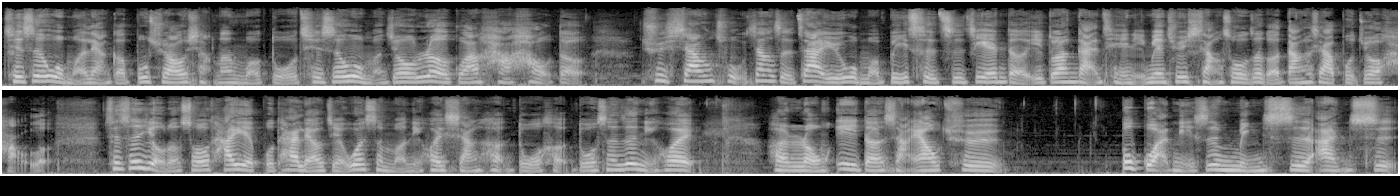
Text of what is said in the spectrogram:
其实我们两个不需要想那么多，其实我们就乐观好好的去相处，这样子在于我们彼此之间的一段感情里面去享受这个当下不就好了？其实有的时候他也不太了解为什么你会想很多很多，甚至你会很容易的想要去，不管你是明示暗示，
